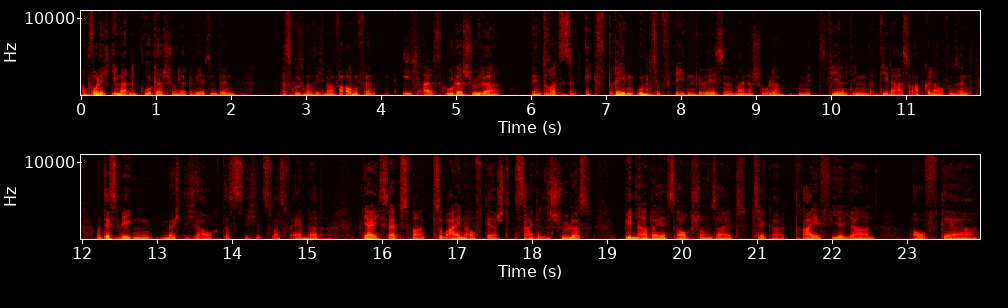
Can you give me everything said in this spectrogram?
obwohl ich immer ein guter Schüler gewesen bin. Das muss man sich mal vor Augen führen. Ich als guter Schüler bin trotzdem extrem unzufrieden gewesen mit meiner Schule, mit vielen Dingen, die da so abgelaufen sind. Und deswegen möchte ich ja auch, dass sich jetzt was verändert. Ja, ich selbst war zum einen auf der Seite des Schülers, bin aber jetzt auch schon seit circa drei, vier Jahren auf der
